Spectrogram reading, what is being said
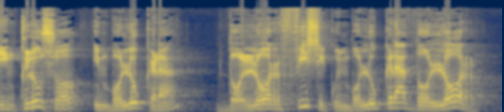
Incluso involucra dolor físico, involucra dolor.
